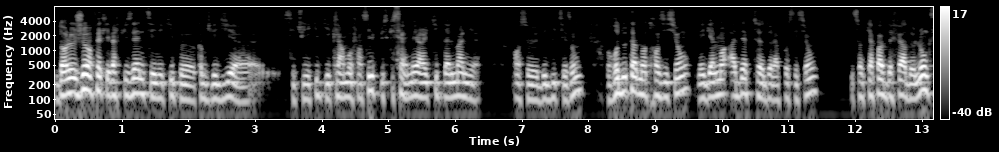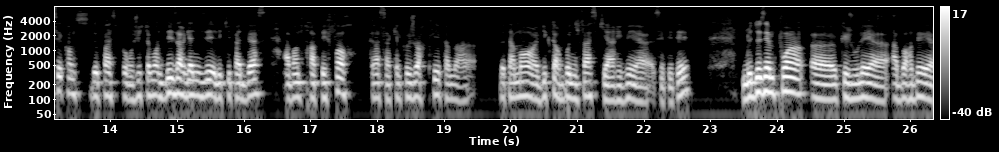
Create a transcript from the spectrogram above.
Dans le jeu, en fait, les Leverkusen, c'est une équipe, euh, comme je l'ai dit, c'est une équipe qui est clairement offensive puisque c'est la meilleure équipe d'Allemagne en ce début de saison. Redoutable en transition, mais également adepte de la possession. Ils sont capables de faire de longues séquences de passes pour justement désorganiser l'équipe adverse avant de frapper fort grâce à quelques joueurs clés comme euh, notamment euh, Victor Boniface qui est arrivé euh, cet été. Le deuxième point que je voulais aborder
